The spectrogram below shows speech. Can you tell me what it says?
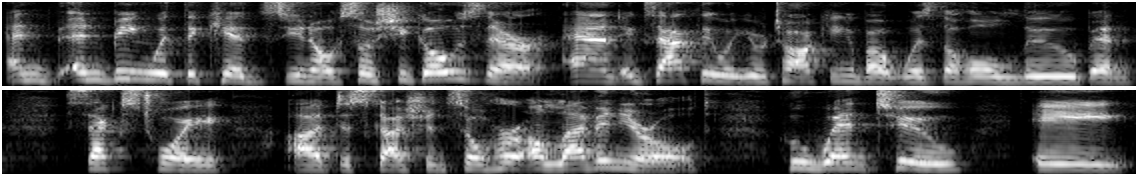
and and being with the kids, you know. So she goes there, and exactly what you were talking about was the whole lube and sex toy uh, discussion. So her 11 year old who went to a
